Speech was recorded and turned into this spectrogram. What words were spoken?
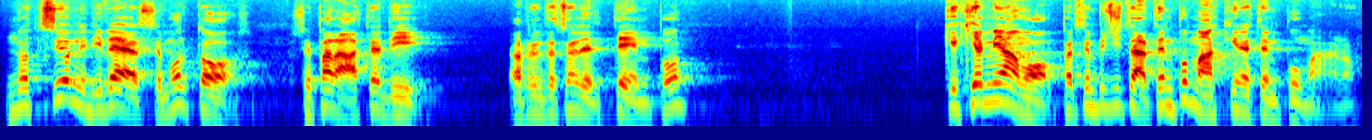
nozioni diverse, molto separate, di rappresentazione del tempo, che chiamiamo per semplicità tempo macchina e tempo umano.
